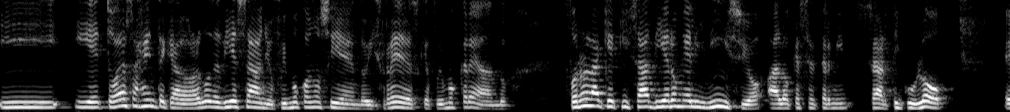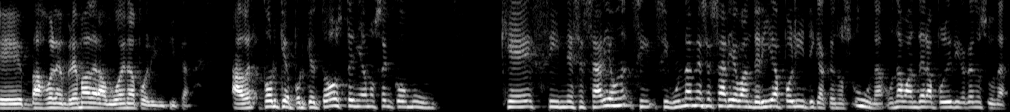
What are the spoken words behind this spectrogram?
Y, y toda esa gente que a lo largo de 10 años fuimos conociendo y redes que fuimos creando, fueron las que quizás dieron el inicio a lo que se, se articuló eh, bajo el emblema de la buena política. ¿Por qué? Porque todos teníamos en común que sin, necesaria, sin, sin, una necesaria bandería política que nos una, una bandera política que nos una,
